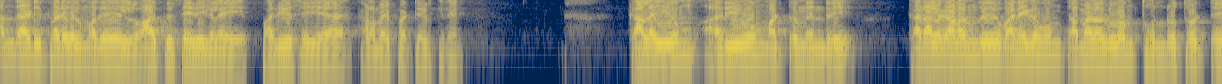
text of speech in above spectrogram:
அந்த அடிப்படையில் முதலில் வாழ்த்து செய்திகளை பதிவு செய்ய கடமைப்பட்டிருக்கிறேன். கலையும் அறிவும் மட்டுமின்றி கடல் கடந்து வணிகமும் தமிழர்களும் தொன்று தொட்டு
